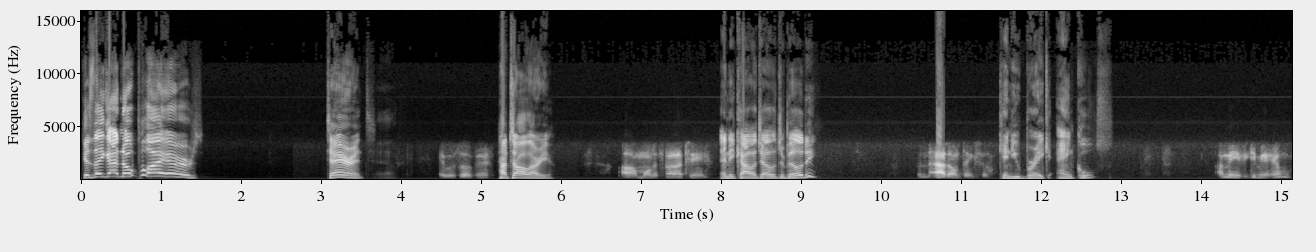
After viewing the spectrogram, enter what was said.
because they got no players. Terrence, Hey, what's up, man? how tall are you? Uh, I'm only 5'10". Any college eligibility? I don't think so. Can you break ankles? I mean, if you give me a helmet.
